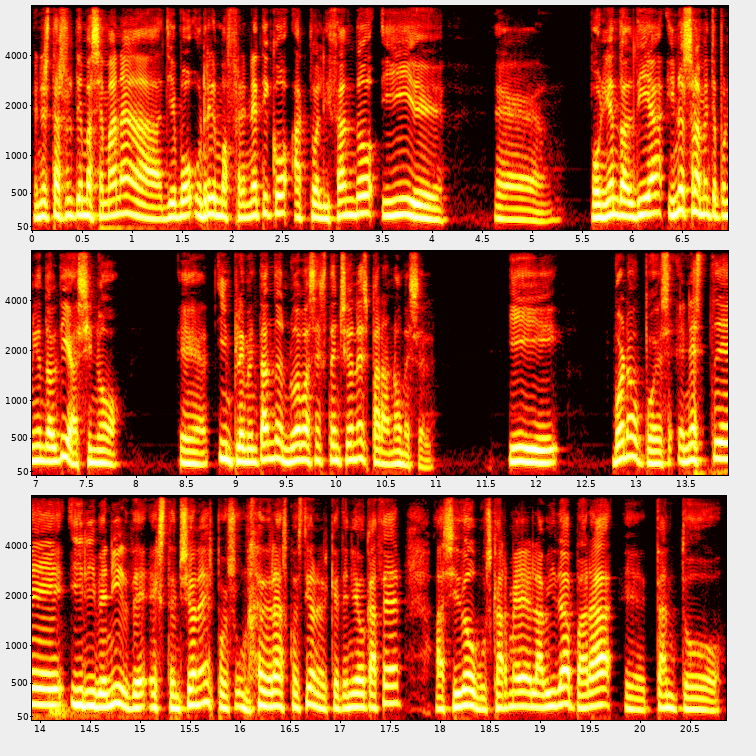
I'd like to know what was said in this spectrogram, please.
en estas últimas semanas llevo un ritmo frenético actualizando y eh, poniendo al día, y no solamente poniendo al día, sino eh, implementando nuevas extensiones para Nomesel. Y bueno, pues en este ir y venir de extensiones, pues una de las cuestiones que he tenido que hacer ha sido buscarme la vida para tanto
